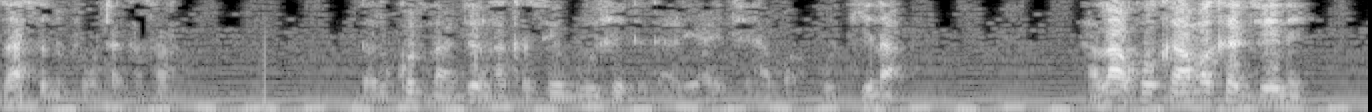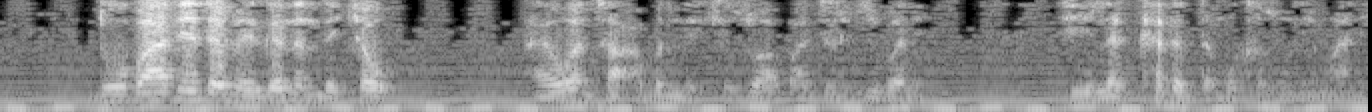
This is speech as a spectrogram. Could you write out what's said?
za su nufi wata ƙasar. Dalkur na jin haka sai bushe da dariya ya ce haba abokina hala ko ka makance ne? Duba dai da mai ganin da kyau. Ai wancan abin da ke zuwa ba jirgi ba ne jelar kada da muka zo nema ne.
